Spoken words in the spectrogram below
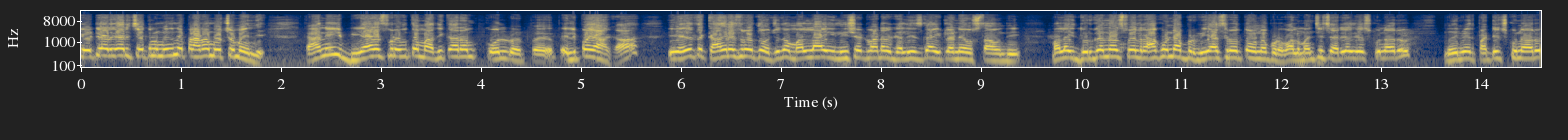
కేటీఆర్ గారి చేతుల మీదనే ప్రారంభోత్సవమైంది. కానీ బీఆర్ఎస్ ప్రభుత్వం అధికారం కోల్ వెళ్ళిపోయాక ఏదైతే కాంగ్రెస్ ప్రభుత్వం వచ్చిందో మళ్ళీ ఈ లీషెడ్ వాటర్ గలీజ్గా ఇట్లానే వస్తూ ఉంది. మళ్ళీ ఈ దుర్గంధం స్మెల్ రాకుండా అప్పుడు బీఆర్ఎస్ ప్రభుత్వం ఉన్నప్పుడు వాళ్ళు మంచి చర్యలు చేసుకున్నారు దీని మీద పట్టించుకున్నారు.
